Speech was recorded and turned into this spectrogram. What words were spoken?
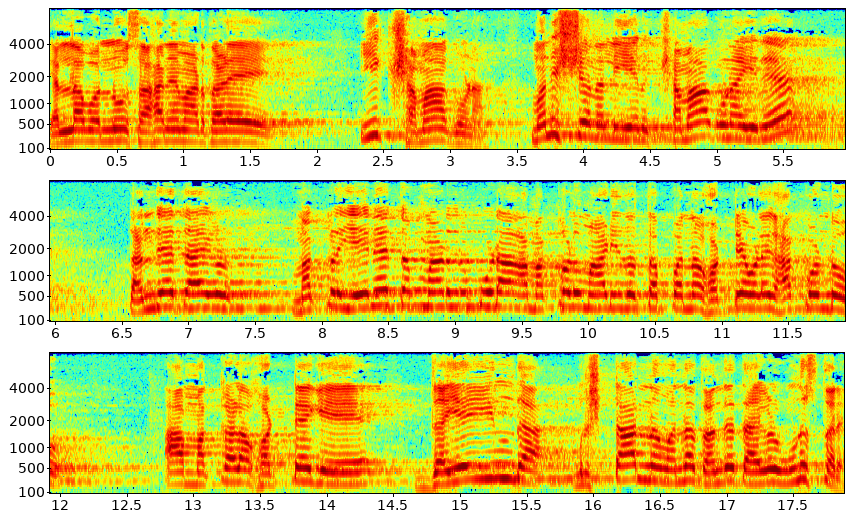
ಎಲ್ಲವನ್ನೂ ಸಹನೆ ಮಾಡ್ತಾಳೆ. ಈ ಕ್ಷಮಾಗುಣ. ಮನುಷ್ಯನಲ್ಲಿ ಏನು ಕ್ಷಮಾಗುಣ ಇದೆ? ತಂದೆ ತಾಯಿಗಳು, ಮಕ್ಕಳು ಏನೇ ತಪ್ಪು ಮಾಡಿದ್ರು ಕೂಡ ಆ ಮಕ್ಕಳು ಮಾಡಿದ ತಪ್ಪನ್ನು ಹೊಟ್ಟೆ ಒಳಗೆ ಹಾಕ್ಕೊಂಡು ಆ ಮಕ್ಕಳ ಹೊಟ್ಟೆಗೆ ದಯೆಯಿಂದ ಮೃಷ್ಟಾನ್ನವನ್ನು ತಂದೆ ತಾಯಿಗಳು ಉಣಿಸ್ತಾರೆ.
